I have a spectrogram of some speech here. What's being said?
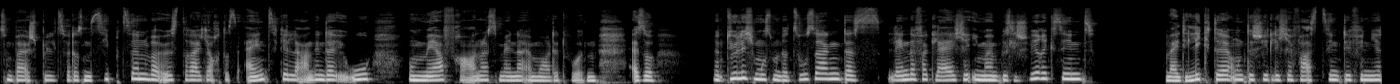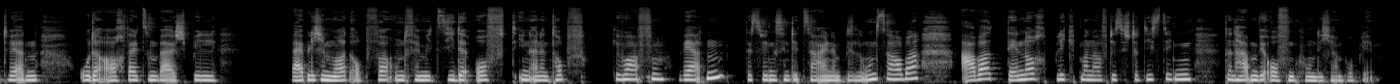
zum Beispiel 2017 war Österreich auch das einzige Land in der EU, wo mehr Frauen als Männer ermordet wurden. Also natürlich muss man dazu sagen, dass Ländervergleiche immer ein bisschen schwierig sind, weil Delikte unterschiedlich erfasst sind, definiert werden oder auch weil zum Beispiel weibliche Mordopfer und Femizide oft in einen Topf geworfen werden. Deswegen sind die Zahlen ein bisschen unsauber. Aber dennoch blickt man auf diese Statistiken, dann haben wir offenkundig ein Problem.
